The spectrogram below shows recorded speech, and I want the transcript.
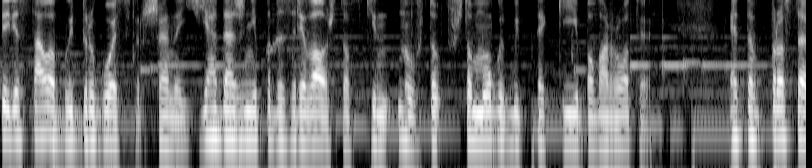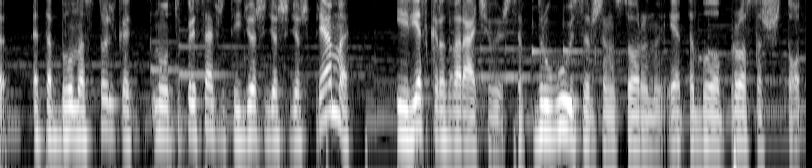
перестала быть другой совершенно. Я даже не подозревал, что в кин... ну, что, что могут быть такие повороты. Это просто, это был настолько, ну, ты представь, что ты идешь, идешь, идешь прямо и резко разворачиваешься в другую совершенно сторону, и это было просто что-то.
